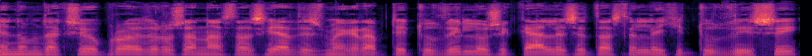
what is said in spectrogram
Εν τω μεταξύ, ο πρόεδρος Αναστασιάδης με γραπτή του δήλωση κάλεσε τα στελέχη του Δύση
